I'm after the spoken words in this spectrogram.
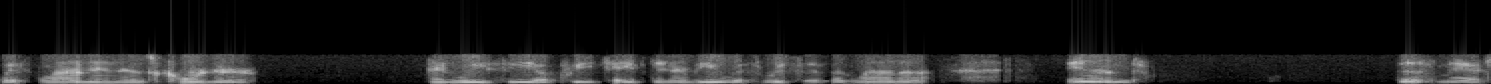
with Lana in his corner. And we see a pre-taped interview with Rusev and Lana. And this match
